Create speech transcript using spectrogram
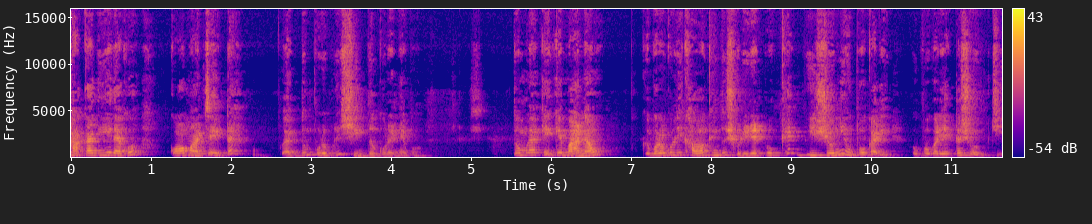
ঢাকা দিয়ে দেখো, কম আছে এটা একদম পুরোপুরি সিদ্ধ করে নেব। তোমরা কে কে বানাও, ব্রোকলি খাওয়া কিন্তু শরীরের পক্ষে ভীষণই উপকারী উপকারী একটা সবজি।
